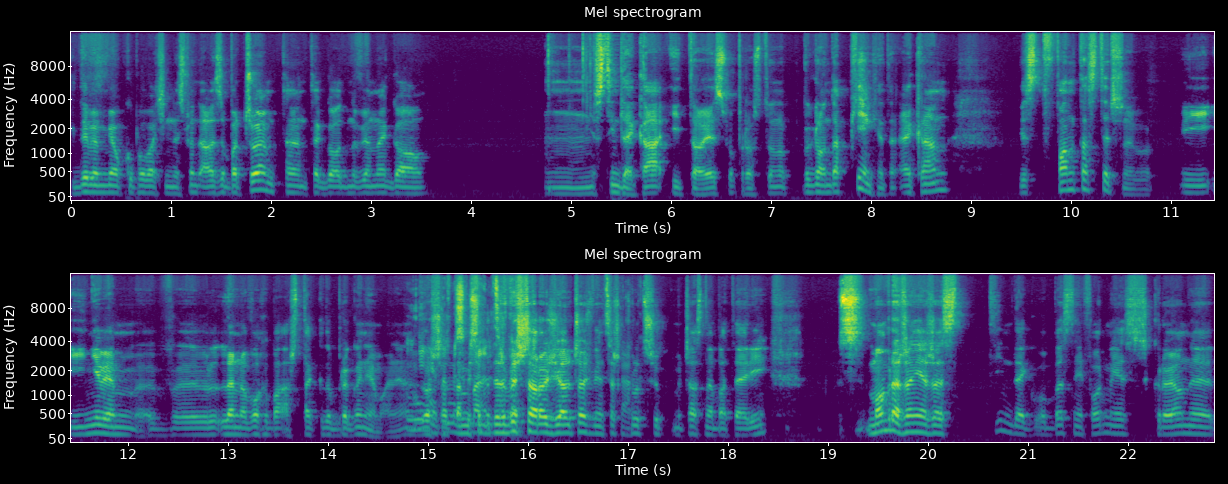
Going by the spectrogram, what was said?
gdybym miał kupować inny sprzęt, ale zobaczyłem ten, tego odnowionego Steam Decka i to jest po prostu, no, wygląda pięknie. Ten ekran jest fantastyczny. I, I nie wiem, Lenovo chyba aż tak dobrego nie ma. Nie? nie, nie tam, tam jest, jest też wyższa rozdzielczość, więc też tak. krótszy czas na baterii. Mam wrażenie, że Steam Deck w obecnej formie jest skrojony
